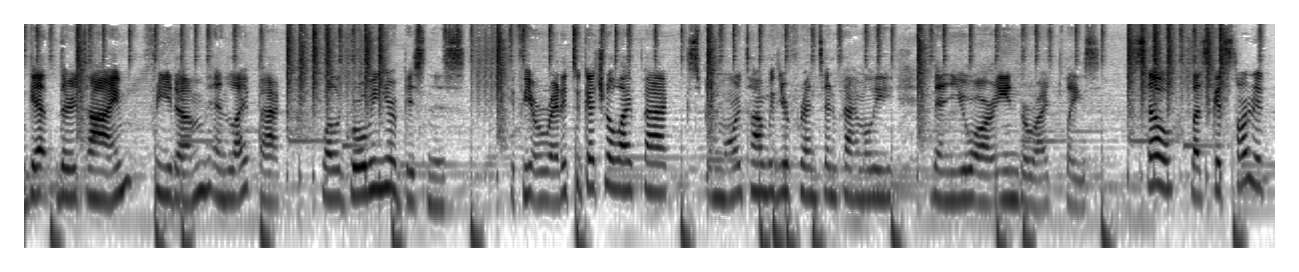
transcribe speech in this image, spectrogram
Get their time, freedom, and life back while growing your business. If you're ready to get your life back, spend more time with your friends and family, then you are in the right place. So, let's get started.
